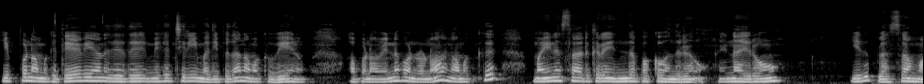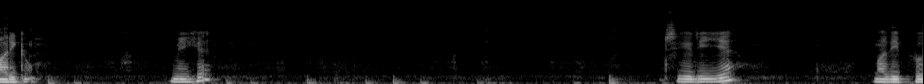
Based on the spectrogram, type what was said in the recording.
இப்போ நமக்கு தேவையானது எது? மிகச்சிறிய மதிப்பு தான் நமக்கு வேணும். அப்போ நம்ம என்ன பண்ணுறோன்னா நமக்கு மைனஸாக இருக்கிற இந்த பக்கம் வந்துடும். என்ன ஆயிரும்? இது ப்ளஸ்ஸாக மாறிக்கும். மிக சிறிய மதிப்பு.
